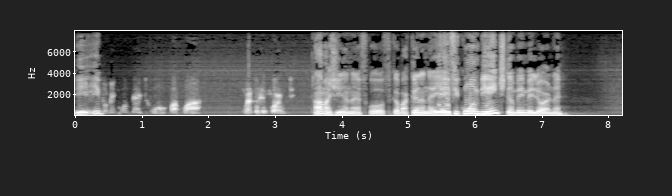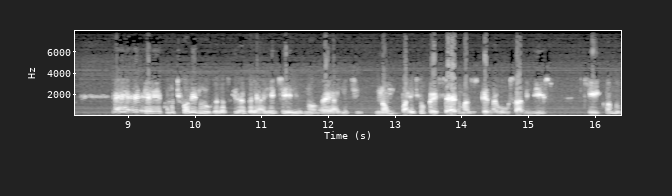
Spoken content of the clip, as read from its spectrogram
E, Estou bem contente com, com, a, com essa reforma. Ah, imagina, né? Ficou, fica bacana, né? E aí fica um ambiente também melhor, né? É, é, é como te falei, Lucas, as crianças, a gente, não, é, a gente não, gente não percebe, mas os pedagogos sabem disso, que quando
